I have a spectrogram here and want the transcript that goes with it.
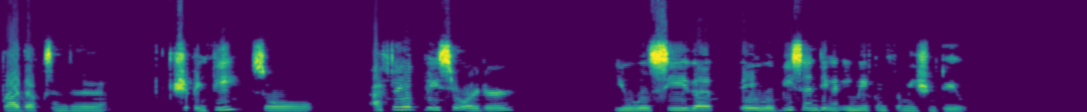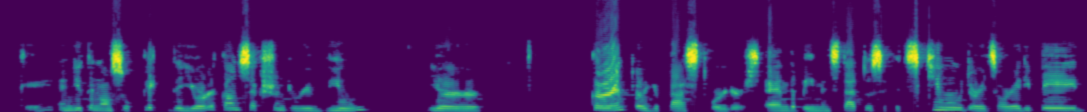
products, and the shipping fee. So after you place your order, you will see that they will be sending an email confirmation to you. Okay, and you can also click the Your Account section to review your current or your past orders and the payment status if it's queued or it's already paid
